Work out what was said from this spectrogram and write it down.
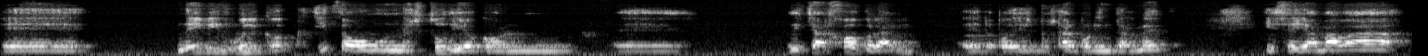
eh, David Wilcock hizo un estudio con eh, Richard Hoagland, eh, lo podéis buscar por internet, y se llamaba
